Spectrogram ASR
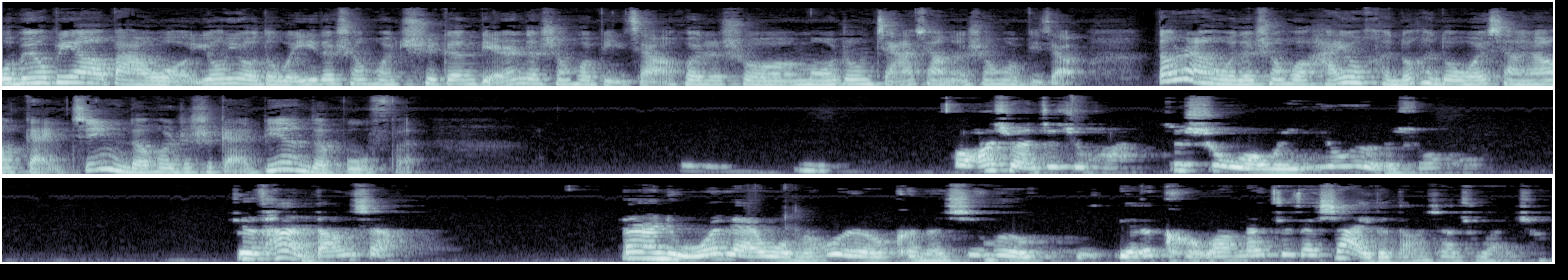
我没有必要把我拥有的唯一的生活去跟别人的生活比较，或者说某种假想的生活比较。当然，我的生活还有很多很多我想要改进的或者是改变的部分。我好喜欢这句话，这是我唯一拥有的生活，就是它很当下。当然，你未来我们会有可能性，会有别的渴望，那就在下一个当下去完成。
